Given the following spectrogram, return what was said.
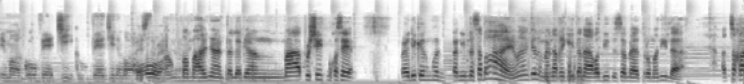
yung mga go veggie, go veggie na mga Oo, restaurant. ang mamahal niyan. Talagang ma-appreciate mo kasi pwede kang magtanim na sa bahay. Mga ganun. May nakikita na ako dito sa Metro Manila at saka,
